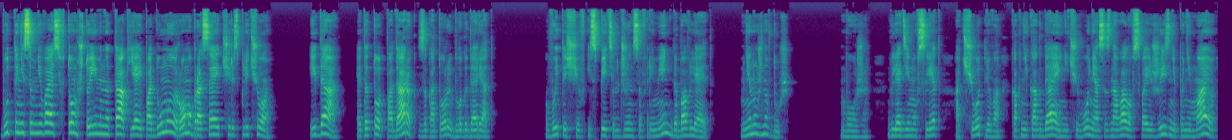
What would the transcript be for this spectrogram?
Будто не сомневаясь в том, что именно так я и подумаю, Рома бросает через плечо. И да, это тот подарок, за который благодарят. Вытащив из петель джинсов ремень, добавляет. Мне нужно в душ. Боже, глядя ему вслед, Отчетливо, как никогда и ничего не осознавала в своей жизни, понимаю,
